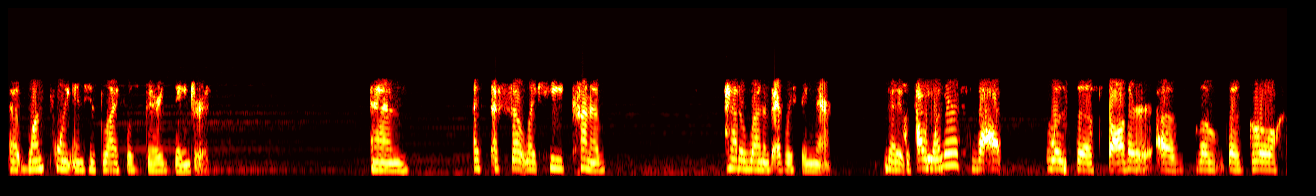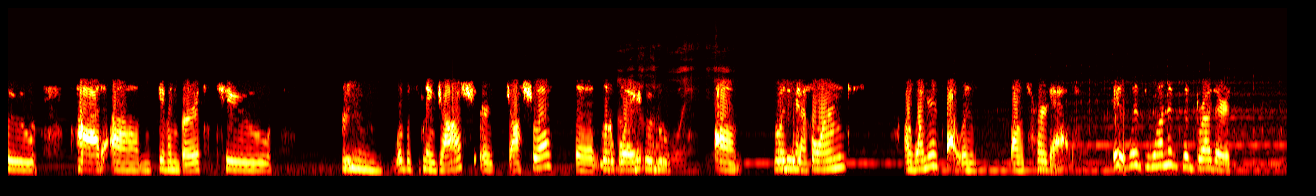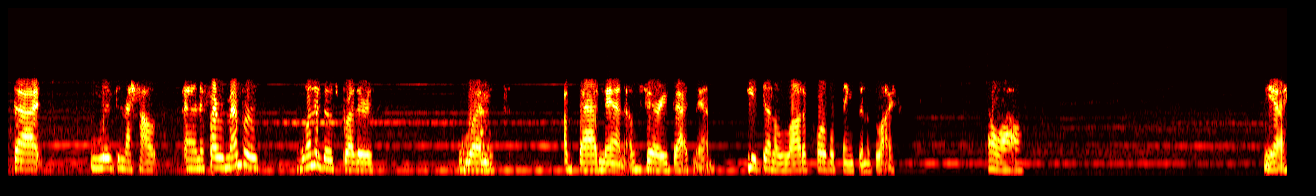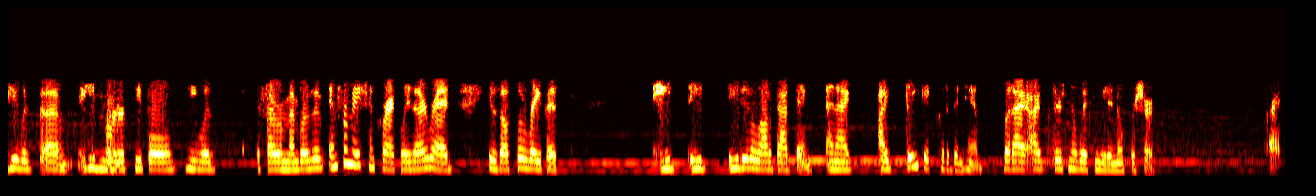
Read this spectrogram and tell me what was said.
at one point in his life, was very dangerous, and I, I felt like he kind of had a run of everything there. That it was. I wonder if that was the father of the the girl who had um, given birth to what was his name, Josh or Joshua, the little boy Oh, little who boy. Yeah. um, was Yeah. deformed. I wonder if that was that was her dad. It was one of the brothers that lived in the house. And if I remember, one of those brothers was a bad man, a very bad man. He had done a lot of horrible things in his life. Oh wow. Yeah, he was, um, he murdered people. He was, if I remember the information correctly that I read, he was also a rapist. He, he, he did a lot of bad things. And I, I think it could have been him. but I, I there's no way for me to know for sure. Right.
